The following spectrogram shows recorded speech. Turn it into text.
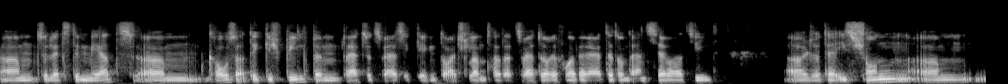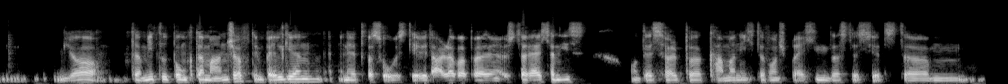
ähm, zuletzt im März ähm, großartig gespielt. Beim 3 zu 2 Sieg gegen Deutschland hat er zwei Tore vorbereitet und eins selber erzielt. Also der ist schon ähm, ja der Mittelpunkt der Mannschaft in Belgien, in etwa so wie es David Alaba bei den Österreichern ist. Und deshalb äh, kann man nicht davon sprechen, dass das jetzt ähm,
